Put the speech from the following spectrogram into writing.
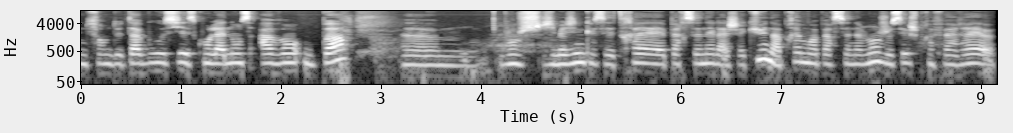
une forme de tabou aussi. Est-ce qu'on l'annonce avant ou pas? bon, j'imagine que c'est très personnel à chacune. Après, moi, personnellement, je sais que je préférerais,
